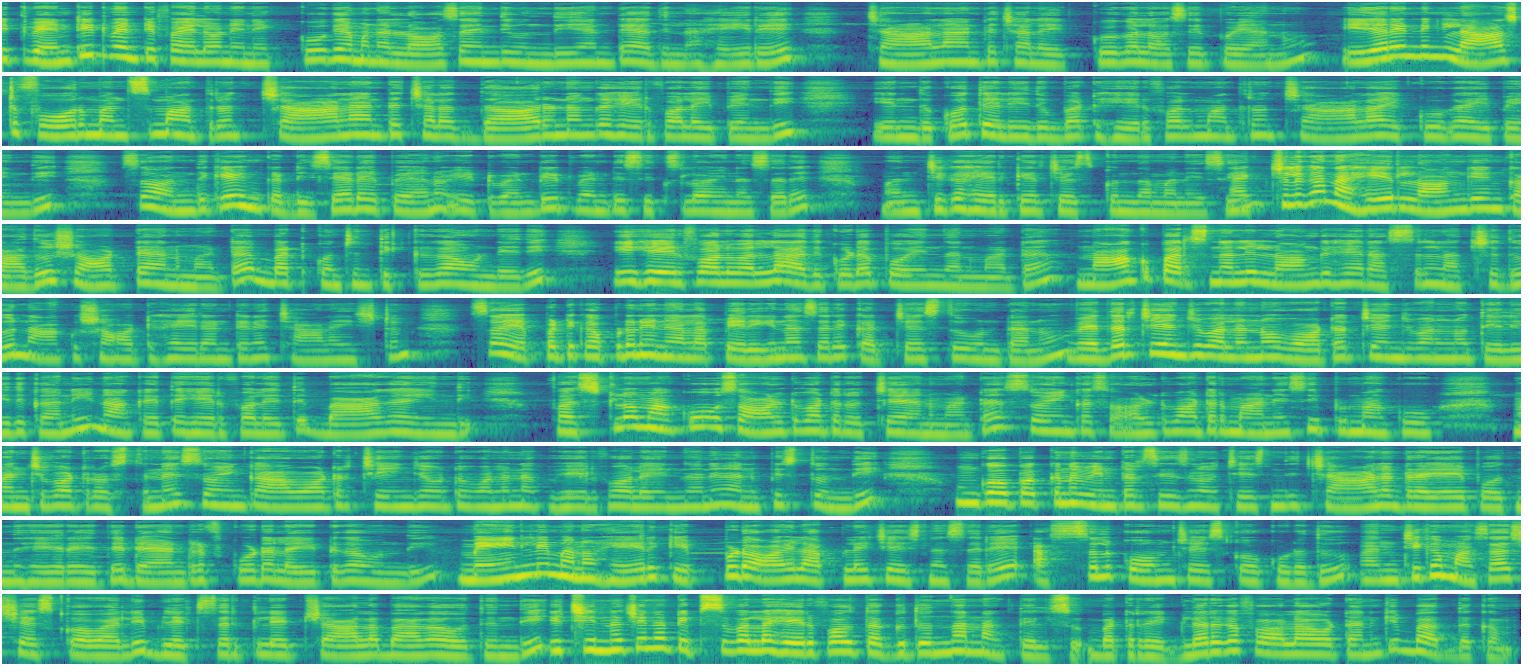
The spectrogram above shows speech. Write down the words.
ఈ twenty twenty ఫైవ్లో నేను ఎక్కువగా ఏమైనా లాస్ అయింది ఉంది అంటే అది నా హెయిరే. చాలా అంటే చాలా ఎక్కువగా లాస్ అయిపోయాను. Year ending last four months మాత్రం చాలా అంటే చాలా దారుణంగా హెయిర్ ఫాల్ అయిపోయింది. ఎందుకో తెలియదు బట్ హెయిర్ ఫాల్ మాత్రం చాలా ఎక్కువగా అయిపోయింది. సో అందుకే ఇంకా డిసైడ్ అయిపోయాను ఈ ట్వంటీ ట్వంటీ సిక్స్లో అయినా సరే మంచిగా హెయిర్ కేర్ చేసుకుందాం అనేసి. యాక్చువల్గా నా హెయిర్ లాంగ్ ఏం కాదు షార్టే అనమాట బట్ కొంచెం థిక్గా ఉండేది. ఈ హెయిర్ ఫాల్ వల్ల అది కూడా పోయిందనమాట నాకు పర్సనల్లీ లాంగ్ హెయిర్ అస్సలు నచ్చదు. నాకు షార్ట్ హెయిర్ అంటేనే చాలా ఇష్టం. సో ఎప్పటికప్పుడు నేను అలా పెరిగి పెరిగినా సరే కట్ చేస్తూ ఉంటాను. వెదర్ చేంజ్ వలనో వాటర్ చేంజ్ వలనో తెలియదు కానీ నాకైతే హెయిర్ ఫాల్ అయితే బాగా అయింది. ఫస్ట్లో మాకు సాల్ట్ వాటర్ వచ్చాయన్నమాట. సో ఇంకా సాల్ట్ వాటర్ మానేసి ఇప్పుడు మాకు మంచి వాటర్ వస్తున్నాయి. సో ఇంకా ఆ వాటర్ చేంజ్ అవ్వటం వల్ల నాకు హెయిర్ ఫాల్ అయిందని అనిపిస్తుంది. ఇంకో పక్కన వింటర్ సీజన్ వచ్చేసింది. చాలా డ్రై అయిపోతుంది హెయిర్ అయితే. డాండ్రఫ్ కూడా లైట్గా ఉంది. మెయిన్లీ మనం హెయిర్కి ఎప్పుడు ఆయిల్ అప్లై చేసినా సరే అస్సలు కోమ్ చేసుకోకూడదు. మంచిగా మసాజ్ చేసుకోవాలి. బ్లడ్ సర్క్యులేట్ చాలా బాగా అవుతుంది. ఈ చిన్న చిన్న టిప్స్ వల్ల హెయిర్ ఫాల్ తగ్గుతుందని నాకు తెలుసు. బట్ రెగ్యులర్గా ఫాలో అవటానికి బద్ధకం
